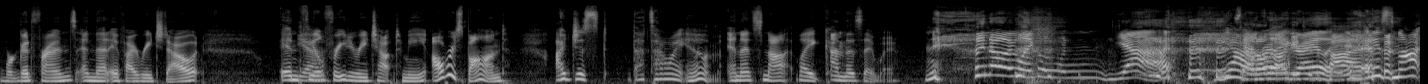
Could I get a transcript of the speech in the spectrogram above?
we're good friends, and that if I reached out, and Yeah. feel free to reach out to me, I'll respond. I just that's how I am, and it's not like I'm the same way. I know. I'm like, mm, yeah. yeah, Settle right. and it's not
